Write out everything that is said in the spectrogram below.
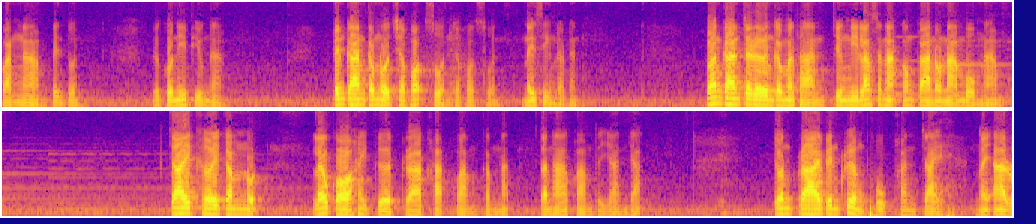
ฟันงามเป็นต้น หรือคนนี้ผิวงาม เป็นการกำหนดเฉพาะส่วนเฉพาะส่วนในสิ่งเหล่านั้น เพราะการเจริญกรรมฐานจึงมีลักษณะของการเอาน้ำบ่งน้ำ ใจเคยกำหนด แล้วก็ให้เกิดราคะความกำหนัด ตัณหาความทยานอยาก จนกลายเป็นเครื่องผูกพันใจในอาร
